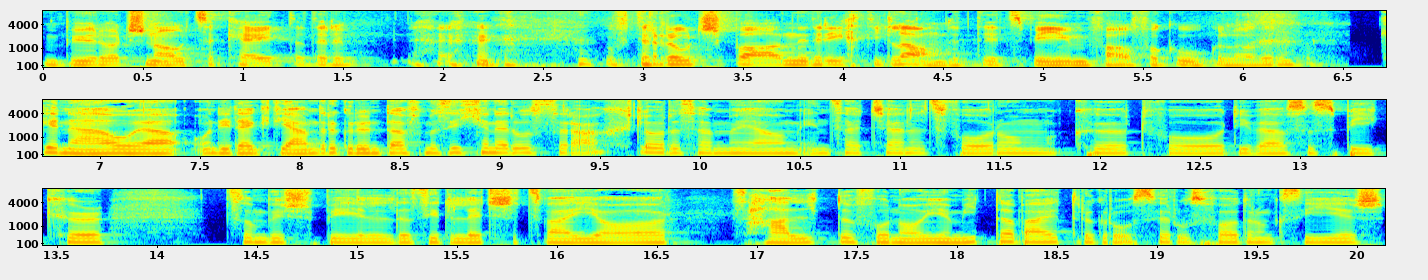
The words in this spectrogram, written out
im Büro die Schnauze geht oder auf der Rutschbahn nicht richtig landet, jetzt wie im Fall von Google, oder? Genau, ja. Und ich denke, die anderen Gründe darf man sicher nicht außer Acht lassen. Das haben wir ja im Inside Channels Forum gehört von diversen Speakern. Zum Beispiel, dass in den letzten zwei Jahren das Halten von neuen Mitarbeitern eine grosse Herausforderung war. Jemand,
